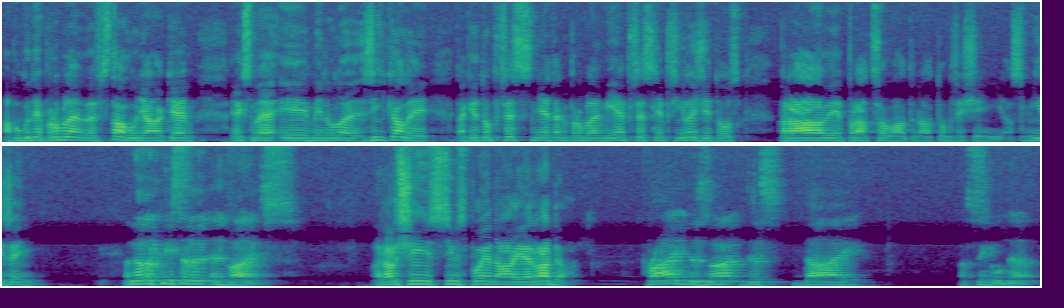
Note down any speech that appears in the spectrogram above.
A pokud je problém ve vztahu nějakém, jak jsme i minule říkali, tak je to přesně, ten problém je přesně příležitost právě pracovat na tom řešení a smíření. Another piece of advice A další s tím spojená je rada. pride does not just die a single death.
